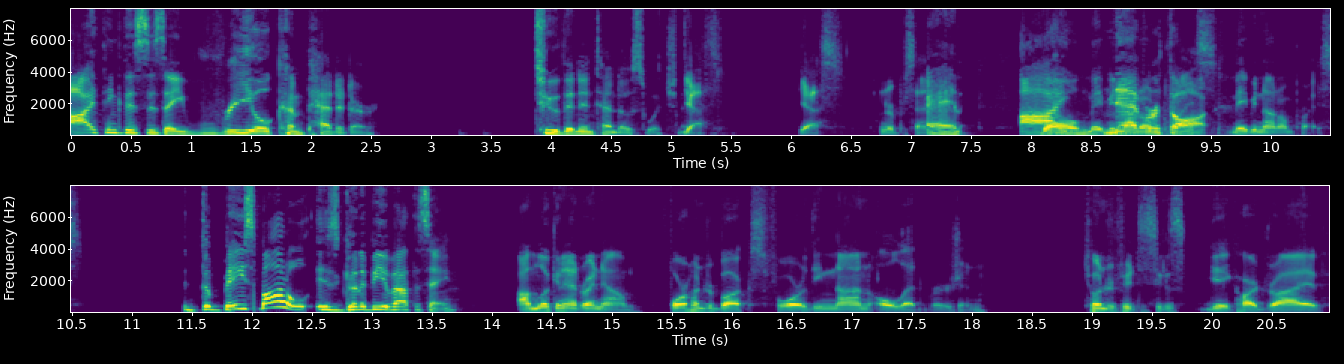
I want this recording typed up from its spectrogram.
I think this is a real competitor to the Nintendo Switch. Now. Yes. Yes. 100%. And I well, maybe never thought price. Maybe not on price. the base model is going to be about the same. I'm looking at it right now. 400 bucks for the non OLED version. 256 gig hard drive,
